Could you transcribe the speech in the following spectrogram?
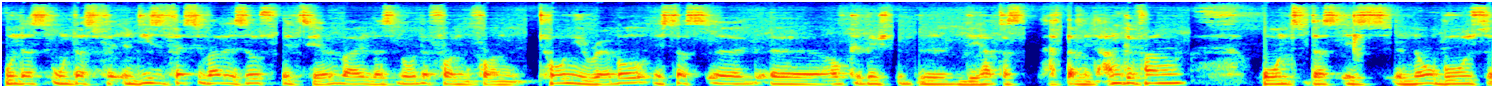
Und das, und das, in diesem Festival ist so speziell, weil das wurde von, von Tony Rebel ist das äh, äh aufgerichtet, äh, die hat das, hat damit angefangen und das ist No Booze,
